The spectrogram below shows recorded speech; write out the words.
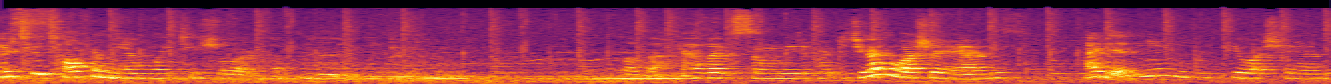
You're too tall for me. I'm way too short. But, mm. Love that. I have like so many different. Did you guys wash your hands? I did. Mm. You washed your hands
